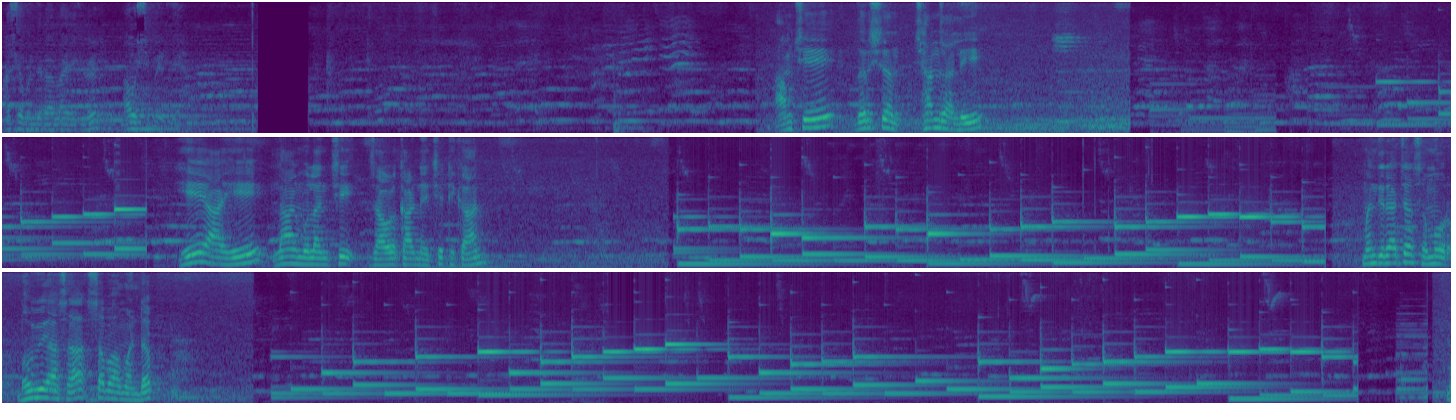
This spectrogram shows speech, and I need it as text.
अशा मंदिराला एक वेळ अवश्य भेट द्या. आमचे दर्शन छान झाले. हे आहे लहान मुलांची जावळ काढण्याचे ठिकाण. मंदिराच्या समोर भव्य असा सभा मंडप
